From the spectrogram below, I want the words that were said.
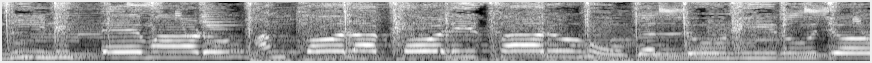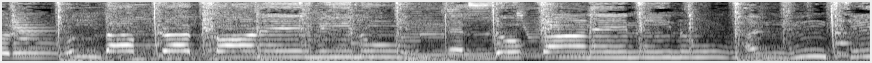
ನೀ ನಿದ್ದೆ ಮಾಡು. ಅಂಕೋಲ ಕೋಳಿ ಸಾರು, ಮೂಗಲ್ಲು ನೀರು ಜೋರು. ಕುಂದಾಪುರ ಕಾಣೆ ನೀನು ಇನ್ನೆಲ್ಲೂ ಕಾಣೆ ನೀನು. ಹಂಚಿ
